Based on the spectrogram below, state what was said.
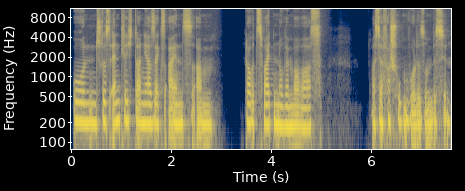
und schlussendlich dann ja 6.1 am glaube, 2. November war es, was ja verschoben wurde so ein bisschen.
